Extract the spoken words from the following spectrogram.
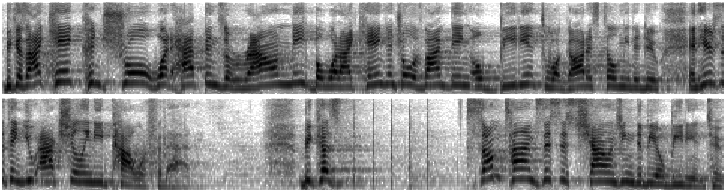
Because I can't control what happens around me, but what I can control is I'm being obedient to what God has told me to do. And here's the thing you actually need power for that. Because sometimes this is challenging to be obedient to.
